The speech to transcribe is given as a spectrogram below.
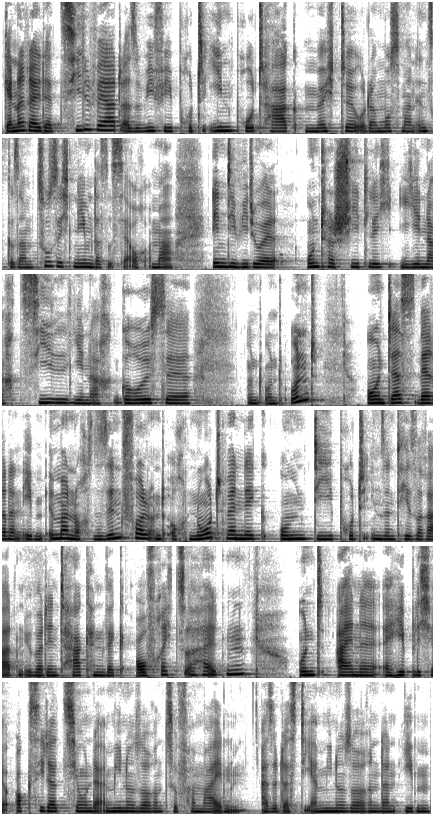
generell der Zielwert, also wie viel Protein pro Tag möchte oder muss man insgesamt zu sich nehmen. Das ist ja auch immer individuell unterschiedlich, je nach Ziel, je nach Größe und, und, und. Und das wäre dann eben immer noch sinnvoll und auch notwendig, um die Proteinsyntheseraten über den Tag hinweg aufrechtzuerhalten und eine erhebliche Oxidation der Aminosäuren zu vermeiden. Also dass die Aminosäuren dann eben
